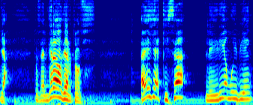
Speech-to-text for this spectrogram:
Ya. Entonces, el grado de artrosis. A ella quizá le iría muy bien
